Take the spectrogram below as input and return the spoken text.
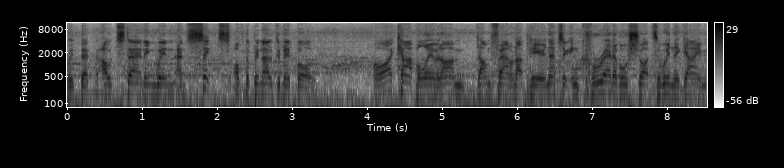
with that outstanding win and six of the penultimate ball. Oh, I can't believe it. I'm dumbfounded up here, and that's an incredible shot to win the game.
